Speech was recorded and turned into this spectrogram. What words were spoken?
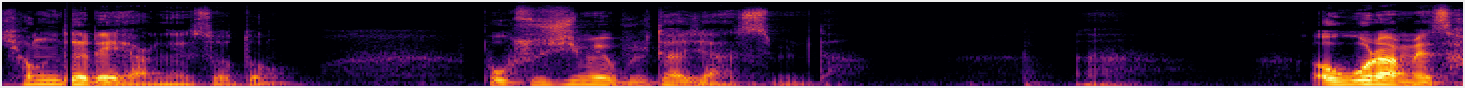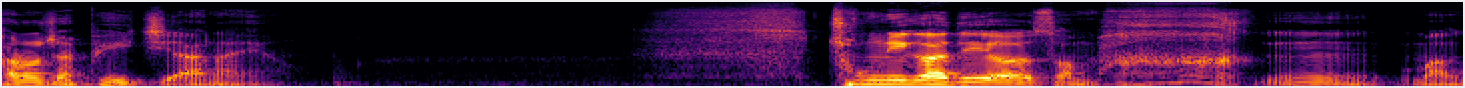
형들에 향해서도 복수심에 불타지 않습니다. 아, 억울함에 사로잡혀 있지 않아요. 총리가 되어서 막, 막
